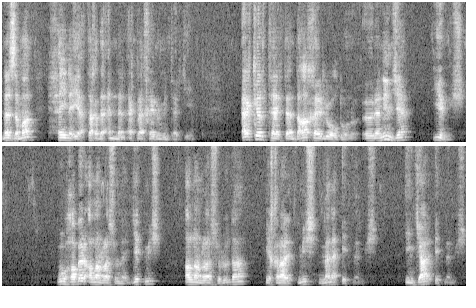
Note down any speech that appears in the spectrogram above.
Ne zaman? Hine i'takada ennel ekle hayrun min terki. Ekil terkten daha hayırlı olduğunu öğrenince yemiş. Bu haber Allah'ın Resulüne gitmiş. Allah'ın Resulü da ikrar etmiş, mene etmemiş. İnkar etmemiş.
